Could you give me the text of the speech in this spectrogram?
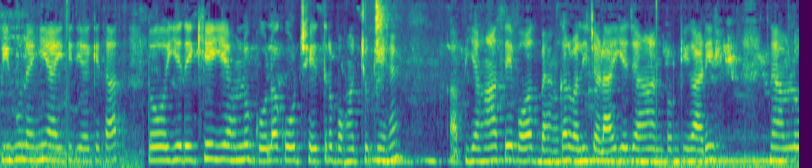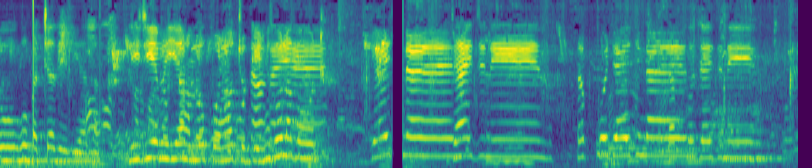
पीहू नहीं आई थी दिया के साथ। तो ये देखिए ये हम लोग गोलाकोट क्षेत्र पहुँच चुके हैं। अब यहाँ से बहुत भयंकर वाली चढ़ाई है जहाँ अनुपम की गाड़ी ने हम लोगों को बच्चा दे दिया था। लीजिए भैया हम लोग पहुँच चुके हैं गोलाकोट। जय जय जिनेंद्र सबको जय जिनेंद्र सबको जय जिनेंद्र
